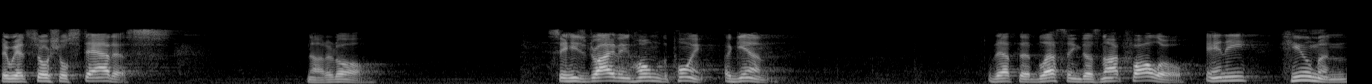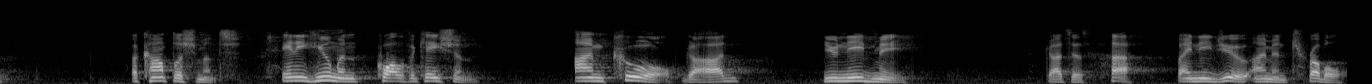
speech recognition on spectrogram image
That we had social status? Not at all. See, he's driving home the point again that the blessing does not follow any human accomplishment, any human qualification. I'm cool, God. You need me. God says, Ha, if I need you, I'm in trouble.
